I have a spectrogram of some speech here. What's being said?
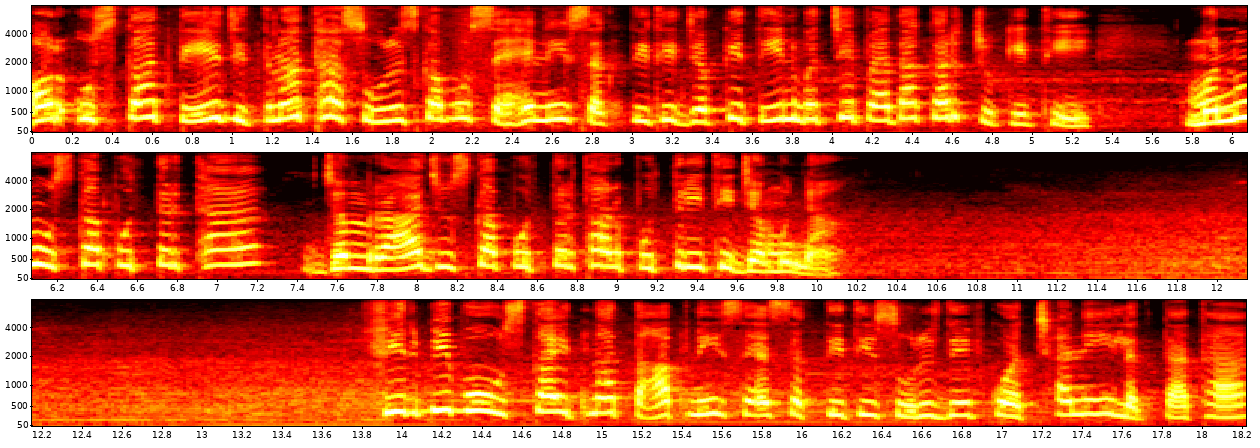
और उसका तेज इतना था, सूरज का वो सह नहीं सकती थी, जबकि तीन बच्चे पैदा कर चुकी थी। मनु उसका पुत्र था, जमराज उसका पुत्र था और पुत्री थी जमुना। फिर भी वो उसका इतना ताप नहीं सह सकती थी, सूरजदेव को अच्छा नहीं लगता था।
